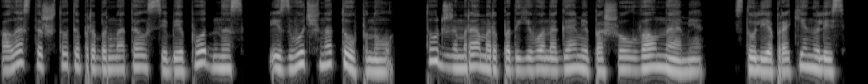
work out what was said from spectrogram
А что-то пробормотал себе под нос и звучно топнул. Тут же мрамор под его ногами пошел волнами. Стулья прокинулись,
